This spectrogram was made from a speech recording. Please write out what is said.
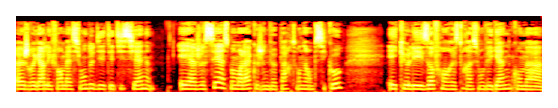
euh, je regarde les formations de diététicienne. Et euh, je sais à ce moment-là que je ne veux pas retourner en psycho et que les offres en restauration végane qu'on m'a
